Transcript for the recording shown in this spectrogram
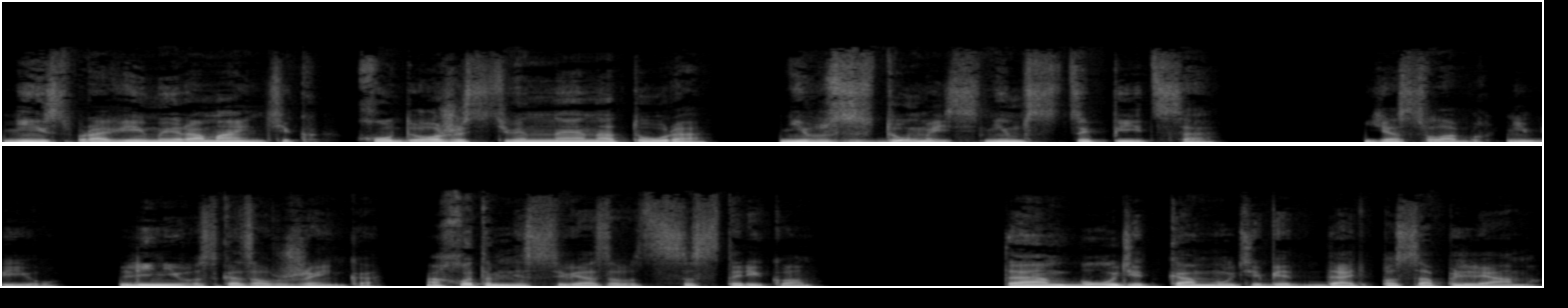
Неисправимый романтик, художественная натура. Не вздумай с ним сцепиться. Я слабых не бью, лениво сказал Женька. Охота мне связываться со стариком. Там будет кому тебе дать по соплям,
